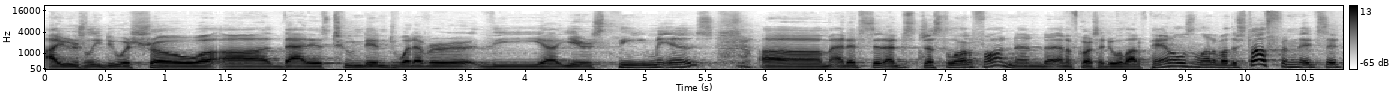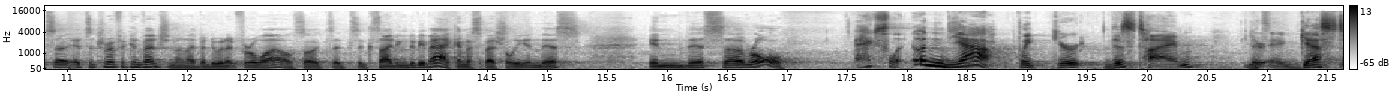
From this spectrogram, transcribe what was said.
I usually do a show uh, that is tuned into whatever the uh, year's theme is, um, and it's it's just a lot of fun. And and of course I do a lot of panels and a lot of other stuff, and it's it's a, it's a terrific convention, and I've been doing it for a while, so it's it's exciting to be back, and especially in this in this uh, role. Excellent. And yeah, like you're this time, you're a guest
